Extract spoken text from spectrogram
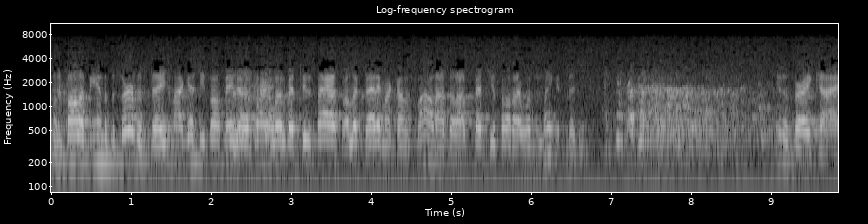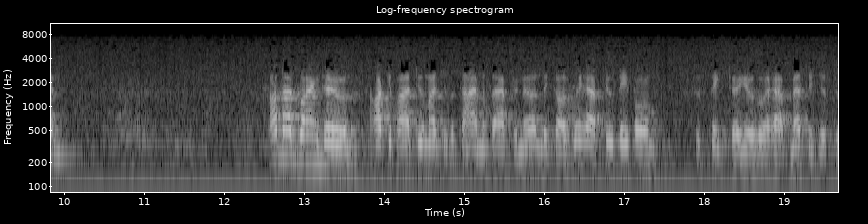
and followed me into the service station. I guess he thought maybe I was going a little bit too fast. I looked at him, I kind of smiled, and I said, I bet you thought I wouldn't make it, didn't you? he was very kind. I'm not going to occupy too much of the time this afternoon because we have two people to speak to you who have messages to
